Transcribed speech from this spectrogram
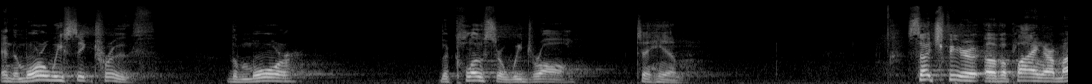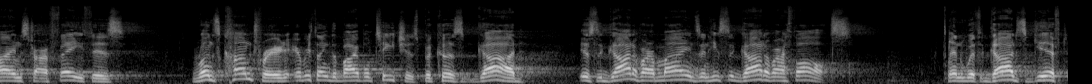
And the more we seek truth, the more, the closer we draw to Him. Such fear of applying our minds to our faith is runs contrary to everything the Bible teaches because God is the God of our minds and He's the God of our thoughts. And with God's gift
